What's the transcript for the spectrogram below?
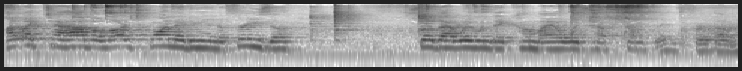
I like to have a large quantity in the freezer so that way when they come, I always have something for them,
